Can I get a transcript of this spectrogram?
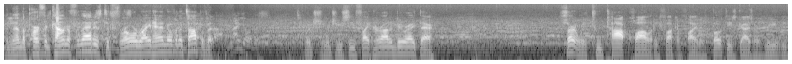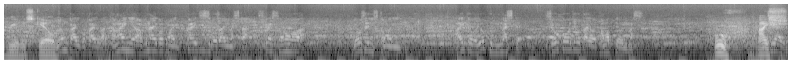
And then the perfect counter for that is to throw a right hand over the top of it, which, which you see fighting Harada do right there certainly two top quality fucking fighters. Both these guys are really, really skilled. Ooh, nice,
